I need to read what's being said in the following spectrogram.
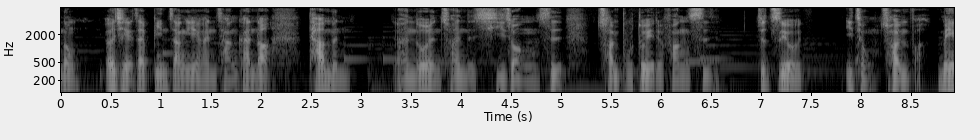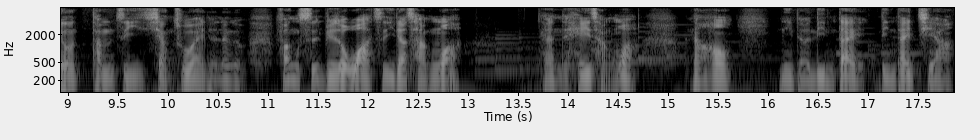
弄，而且在殡葬业很常看到他们。很多人穿的西装是穿不对的方式，就只有一种穿法，没有他们自己想出来的那个方式。比如说袜子一定要长袜，看的黑长袜，然后你的领带领带夹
